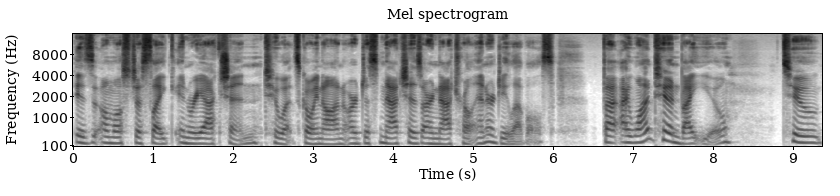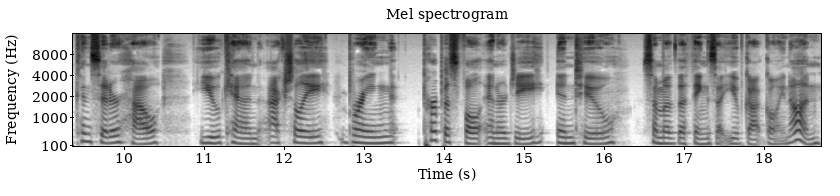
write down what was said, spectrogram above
is almost just like in reaction to what's going on or just matches our natural energy levels. But I want to invite you to consider how you can actually bring purposeful energy into some of the things that you've got going on.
